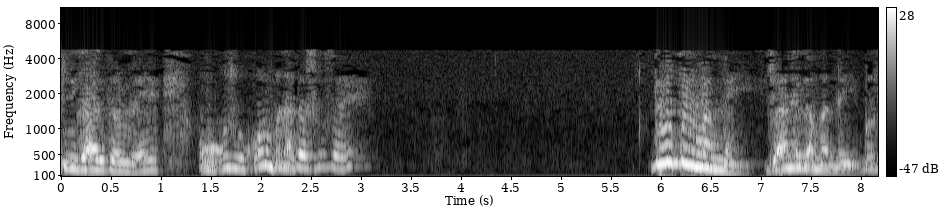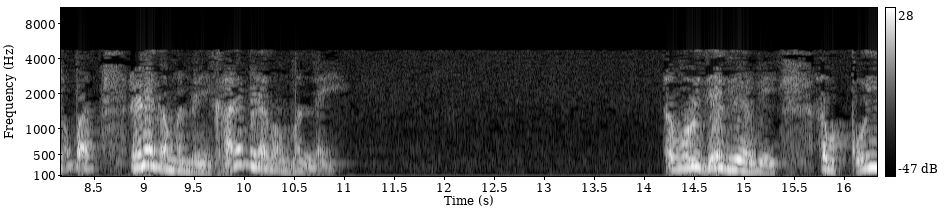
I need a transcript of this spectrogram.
स्वीकार कर ले उसको कौन मना कर सकता है? बिल्कुल मन नहीं, जाने का मन नहीं, बसों पास रहने का मन नहीं, खाने पीने का मन नहीं। अब वो भी देख लिया अभी अब कोई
